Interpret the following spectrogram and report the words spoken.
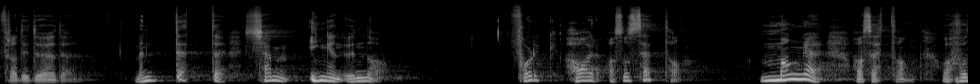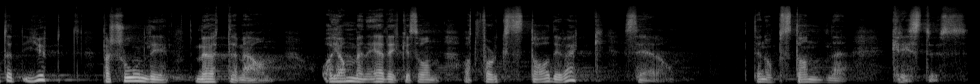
fra de døde. Men dette kommer ingen unna. Folk har altså sett han. Mange har sett han og har fått et dypt personlig møte med han. Og jammen er det ikke sånn at folk stadig vekk ser han. Den oppstandende Kristus.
